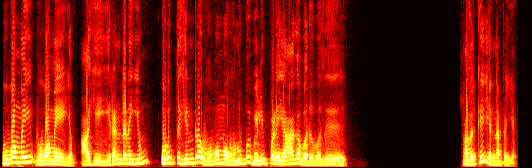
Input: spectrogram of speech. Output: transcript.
உவமை உவமேயம் ஆகிய இரண்டனையும் பொருத்துகின்ற உவம உருபு வெளிப்படையாக வருவது. அதற்கு என்ன பெயர்?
